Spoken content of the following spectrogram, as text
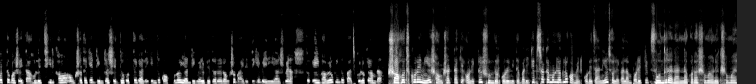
করতে বসাই, তাহলে চির খাওয়া অংশ থেকে ডিমটা সেদ্ধ করতে গেলে কিন্তু কখনোই আর ডিমের ভেতরের অংশ বাইরের দিকে বেরিয়ে আসবে না। তো এইভাবেও কিন্তু কাজগুলোকে আমরা সহজ করে নিয়ে সংসারটাকে অনেকটাই সুন্দর করে নিতে পারি। টিপসটা কেমন লাগল কমেন্ট করে জানিয়ে চলে গেলাম পরের টিপস। বন্ধুরা, রান্না করার সময় অনেক সময়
